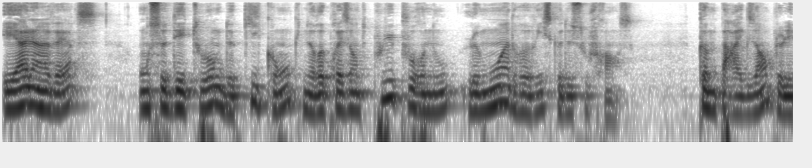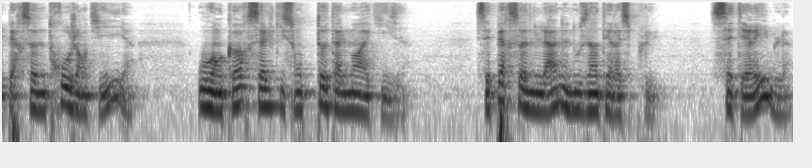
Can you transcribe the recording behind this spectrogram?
Et à l'inverse, on se détourne de quiconque ne représente plus pour nous le moindre risque de souffrance, comme par exemple les personnes trop gentilles, ou encore celles qui sont totalement acquises. Ces personnes-là ne nous intéressent plus. C'est terrible,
